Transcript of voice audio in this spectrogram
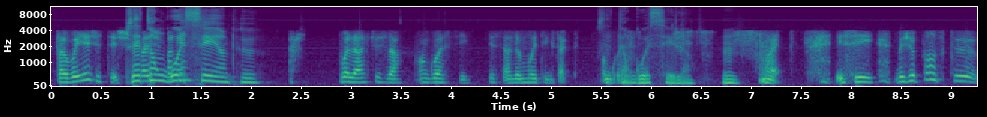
Enfin, vous voyez, j'étais. Vous êtes angoissée un peu. Voilà, c'est ça, angoissée. C'est ça, le mot est exact. Vous êtes angoissée là. Hum. Ouais. Et c'est, mais je pense que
